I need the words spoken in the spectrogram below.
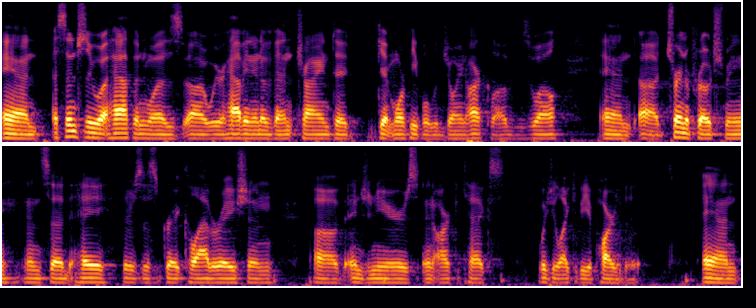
And essentially, what happened was uh, we were having an event trying to get more people to join our club as well. And uh, Trent approached me and said, Hey, there's this great collaboration of engineers and architects. Would you like to be a part of it? And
